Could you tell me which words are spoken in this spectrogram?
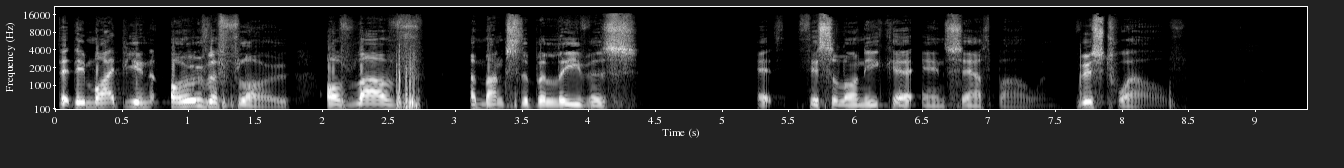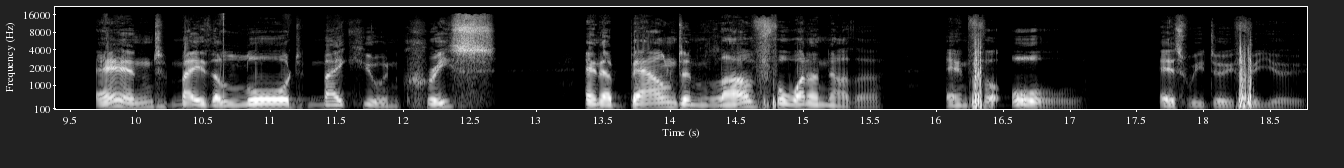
that there might be an overflow of love amongst the believers at Thessalonica and South Barwon. Verse 12. And may the Lord make you increase and abound in love for one another and for all as we do for you.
